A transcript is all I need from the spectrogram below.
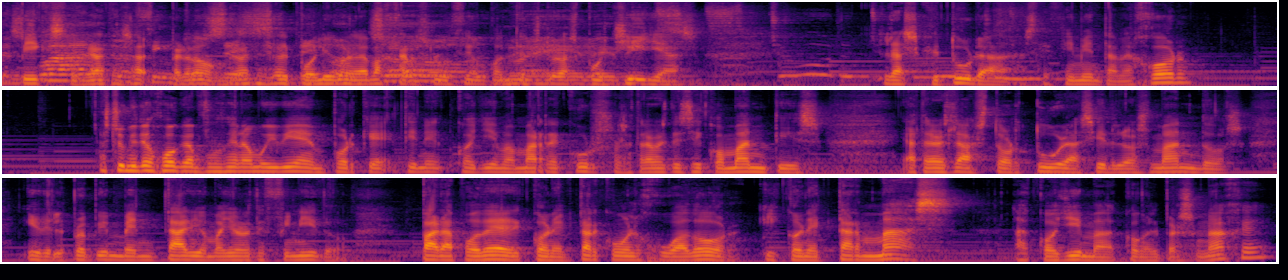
pixel, gracias al, perdón, gracias al polígono de baja resolución con texturas pochillas, la escritura se cimienta mejor. Es un videojuego que funciona muy bien porque tiene Kojima más recursos a través de Psychomantis, a través de las torturas y de los mandos y del propio inventario mayor definido para poder conectar con el jugador y conectar más a Kojima con el personaje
